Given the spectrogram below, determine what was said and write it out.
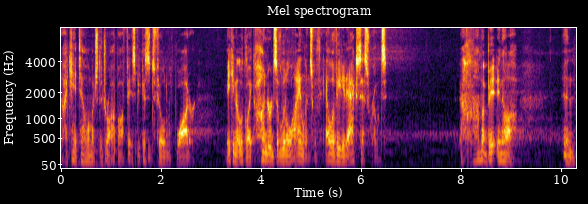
I can't tell how much the drop off is because it's filled with water, making it look like hundreds of little islands with elevated access roads. I'm a bit in awe and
